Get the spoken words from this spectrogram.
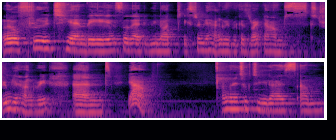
little fruit here and there so that we're not extremely hungry because right now I'm extremely hungry. And yeah. I'm gonna talk to you guys um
